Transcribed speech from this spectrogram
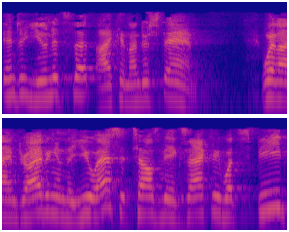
into units that I can understand. When I am driving in the U.S., it tells me exactly what speed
